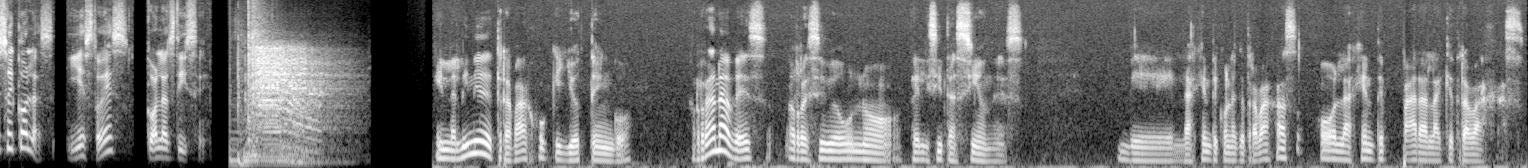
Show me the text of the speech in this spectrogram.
soy Colas y esto es Colas Dice. En la línea de trabajo que yo tengo, rara vez recibe uno felicitaciones de la gente con la que trabajas o la gente para la que trabajas.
